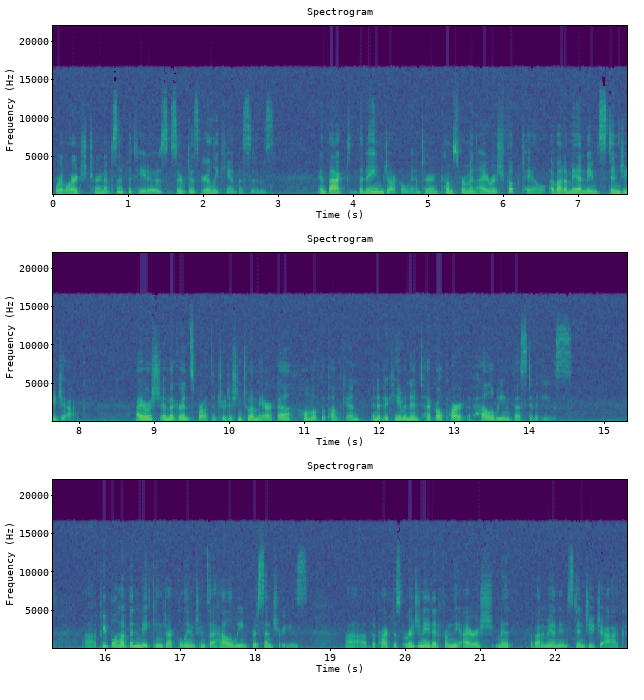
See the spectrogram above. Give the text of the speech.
where large turnips and potatoes served as early canvases. In fact, the name jack o' lantern comes from an Irish folk tale about a man named Stingy Jack. Irish immigrants brought the tradition to America, home of the pumpkin, and it became an integral part of Halloween festivities. Uh, people have been making jack o' lanterns at Halloween for centuries. Uh, the practice originated from the Irish myth about a man named Stingy Jack.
